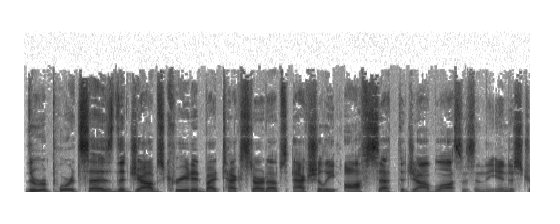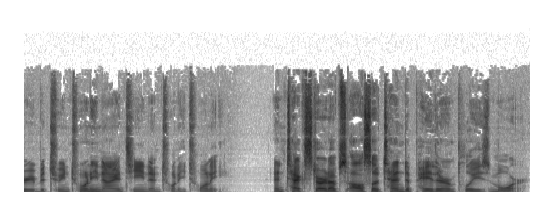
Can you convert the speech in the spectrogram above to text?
The report says the jobs created by tech startups actually offset the job losses in the industry between 2019 and 2020 and tech startups also tend to pay their employees more.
